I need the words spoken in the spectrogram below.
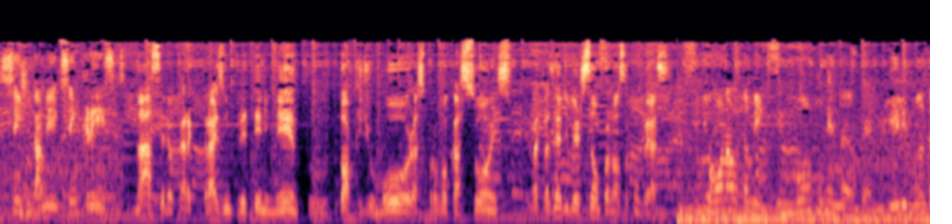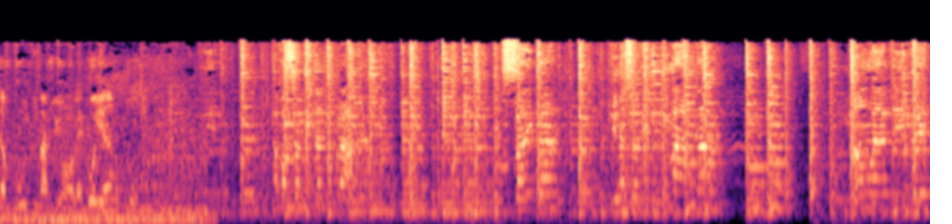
sem julgamento, sem crenças. Nasser é o cara que traz o entretenimento, o toque de humor, as provocações. Ele vai trazer a diversão para nossa conversa. E o Ronaldo também, irmão do Renan, velho. E ele manda muito na viola. É goiano, pô. A vossa vida de prata. Saiba que nessa vida que mata. Não é viver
